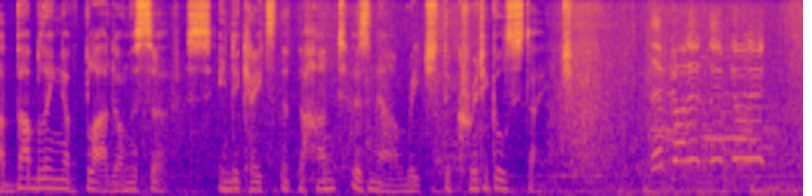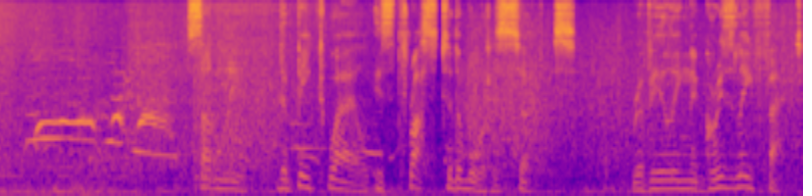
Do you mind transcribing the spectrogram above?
A bubbling of blood on the surface indicates that the hunt has now reached the critical stage. They've got it, they've got it. Suddenly, the beaked whale is thrust to the water's surface, revealing the grisly fact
